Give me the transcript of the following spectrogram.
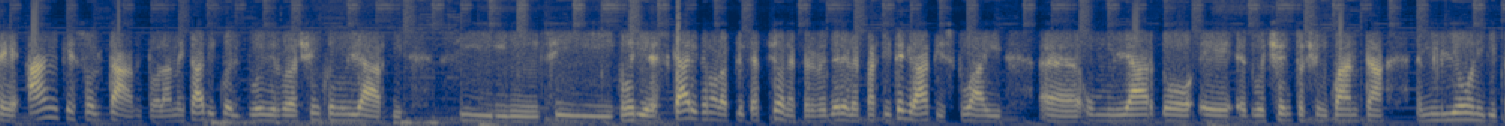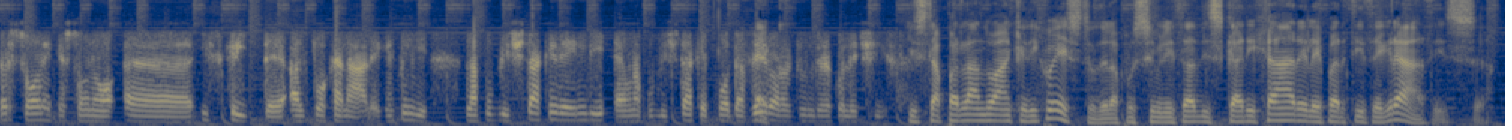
se anche soltanto la metà di quel 2,5 miliardi si, si dire, scaricano l'applicazione per vedere le partite gratis, tu hai eh, un miliardo e 250 milioni di persone che sono eh, iscritte al tuo canale, che quindi la pubblicità che vendi è una pubblicità che può davvero ecco, raggiungere quelle cifre. Ti sta parlando anche di questo, della possibilità di scaricare le partite gratis.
